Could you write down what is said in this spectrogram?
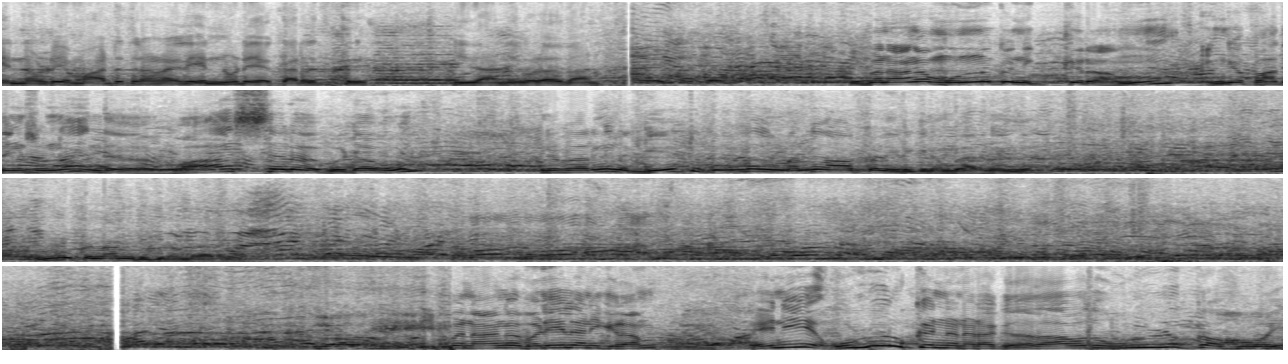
என்னுடைய மாற்றுத்திறனாளி என்னுடைய கருத்து இதான் இவ்வளவுதான். இப்போ நாங்கள் முன்னுக்கு நிற்கிறோம் இங்கே பார்த்தீங்கன்னு சொன்னால் இந்த வாசலை விடவும் இங்கே பாருங்கள் இந்த கேட்டுக்குள்ளே வந்து ஆட்கள் இருக்கணும் பாருங்க இங்கே. உள்ளுக்கெல்லாம் இருக்கணும் பாருங்கள் இப்போ நாங்கள் வெளியில் நிற்கிறோம் இனி உள்ளுக்கு என்ன நடக்குது? அதாவது உள்ளுக்க போய்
